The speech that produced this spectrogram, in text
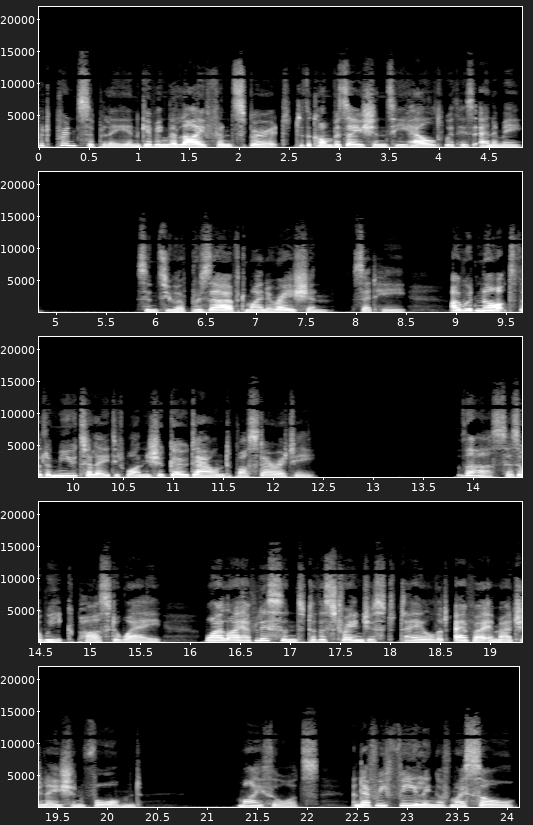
but principally in giving the life and spirit to the conversations he held with his enemy. "Since you have preserved my narration," said he, "I would not that a mutilated one should go down to posterity. Thus has a week passed away, while I have listened to the strangest tale that ever imagination formed. My thoughts, and every feeling of my soul,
